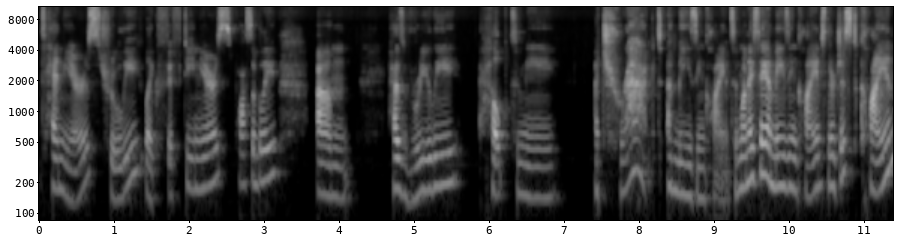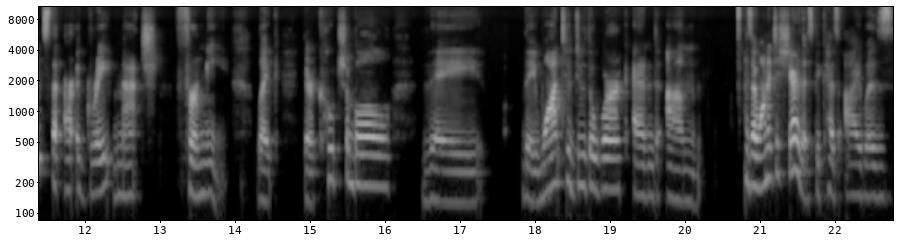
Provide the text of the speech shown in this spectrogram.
10 years, truly, like 15 years possibly, um, has really helped me attract amazing clients. And when I say amazing clients, they're just clients that are a great match for me. Like they're coachable, they they want to do the work and um, is I wanted to share this because I was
